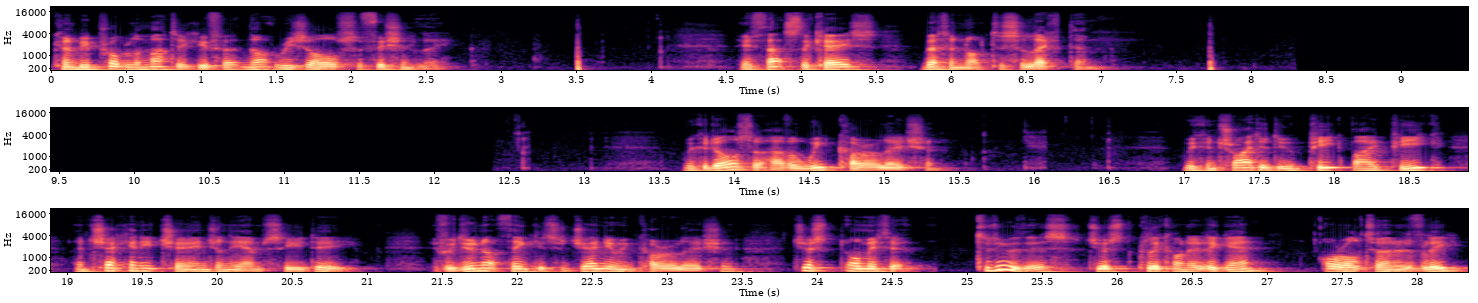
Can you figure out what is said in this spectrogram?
can be problematic if not resolved sufficiently. If that's the case, better not to select them. We could also have a weak correlation. We can try to do peak by peak and check any change in the MCD. If we do not think it's a genuine correlation, just omit it. To do this, just click on it again or alternatively,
